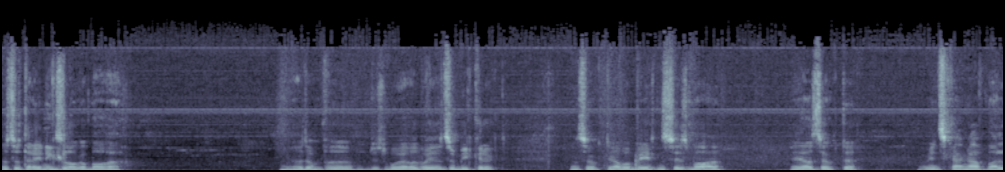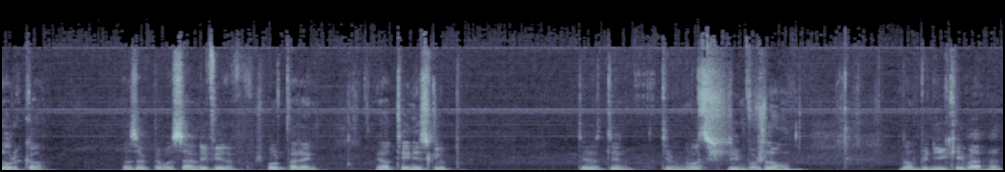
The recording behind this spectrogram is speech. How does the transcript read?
also Trainingslager machen. Ja, dann, äh, das war, habe ich ja so mitgekriegt. Dann sagt er, ja, aber möchten Sie das machen? Ja, sagt er, wenn es gang auf Mallorca. Dann sagt er, was sind die für Sportverein? Ja, Tennisclub. Der, den, den hat es schlimm verschlagen. Und dann bin ich gekommen,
